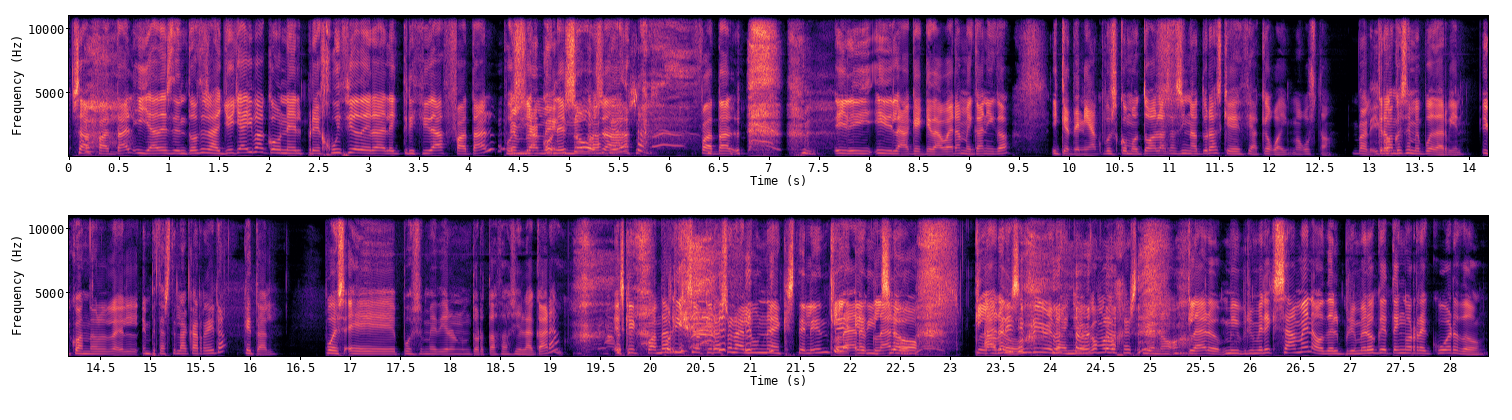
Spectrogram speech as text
sea, fatal. Y ya desde entonces, o sea, yo ya iba con el prejuicio de la electricidad fatal. Pues En ya plan con eso, no, o sea. Fatal. Y, y la que quedaba era mecánica. Y que tenía pues como todas las asignaturas que decía, qué guay, me gusta. Vale, ¿y, Creo cuando, que se me puede dar bien. y cuando empezaste la carrera, qué tal? Pues, eh, pues me dieron un tortazo así en la cara. Es que cuando has dicho que eras una alumna excelente, Claro, he dicho, claro. ese primer año, ¿cómo lo gestionó? Claro, mi primer examen, o del primero que tengo recuerdo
